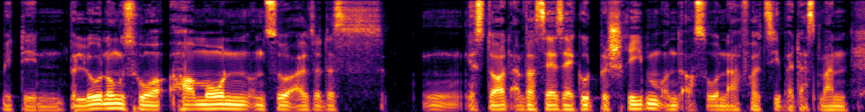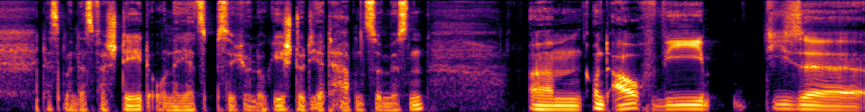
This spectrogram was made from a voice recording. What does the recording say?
mit den Belohnungshormonen und so. Also das mm, ist dort einfach sehr, sehr gut beschrieben und auch so nachvollziehbar, dass man, dass man das versteht, ohne jetzt Psychologie studiert haben zu müssen. Ähm, und auch wie diese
